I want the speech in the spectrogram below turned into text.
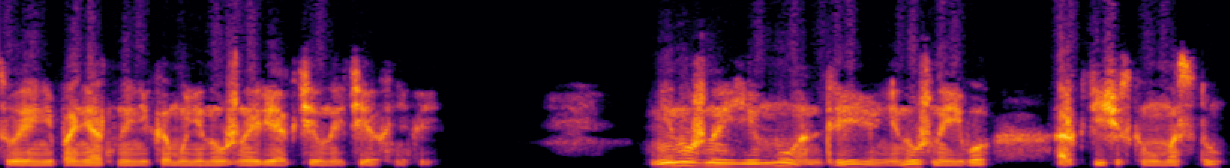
своей непонятной, никому не нужной реактивной техникой, не нужной ему, Андрею, не нужной его арктическому мосту.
